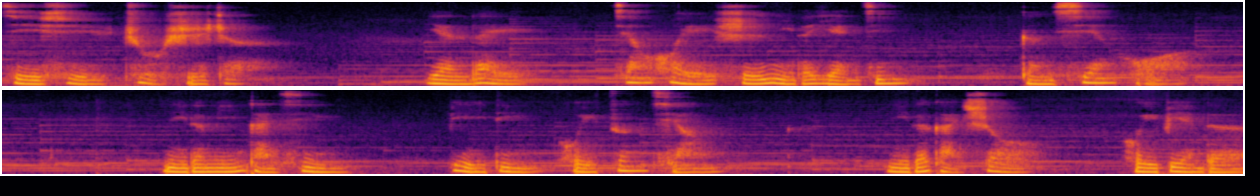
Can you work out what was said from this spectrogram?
继续注视着。眼泪将会使你的眼睛。更鲜活，你的敏感性必定会增强，你的感受会变得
